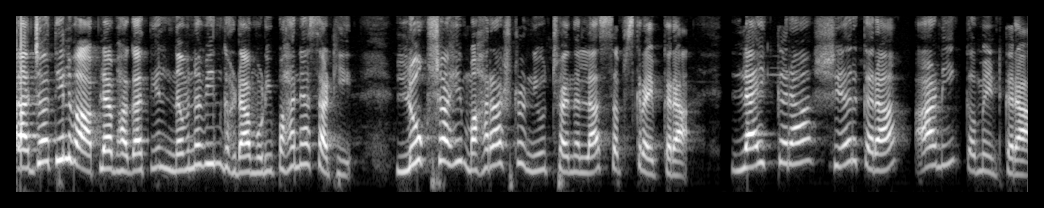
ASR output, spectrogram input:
राज्यातील व आपल्या भागातील नवनवीन घडामोडी पाहण्यासाठी लोकशाही महाराष्ट्र न्यूज चॅनलला सबस्क्राईब करा लाईक करा शेअर करा आणि कमेंट करा.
